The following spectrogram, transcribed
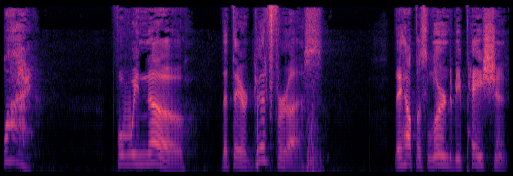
Why? For we know that they are good for us. They help us learn to be patient.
